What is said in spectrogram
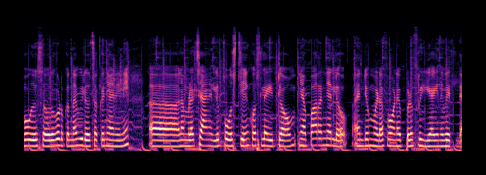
വോയിസ് ഓവർ കൊടുക്കുന്ന വീഡിയോസൊക്കെ ഞാനിനി നമ്മുടെ ചാനലിൽ പോസ്റ്റ് ചെയ്യാൻ കുറച്ച് ലേറ്റ് ആവും. ഞാൻ പറഞ്ഞല്ലോ എന്റെ ഉമ്മയുടെ ഫോൺ എപ്പോഴും ഫ്രീ ആയിന്ന് വരില്ല.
